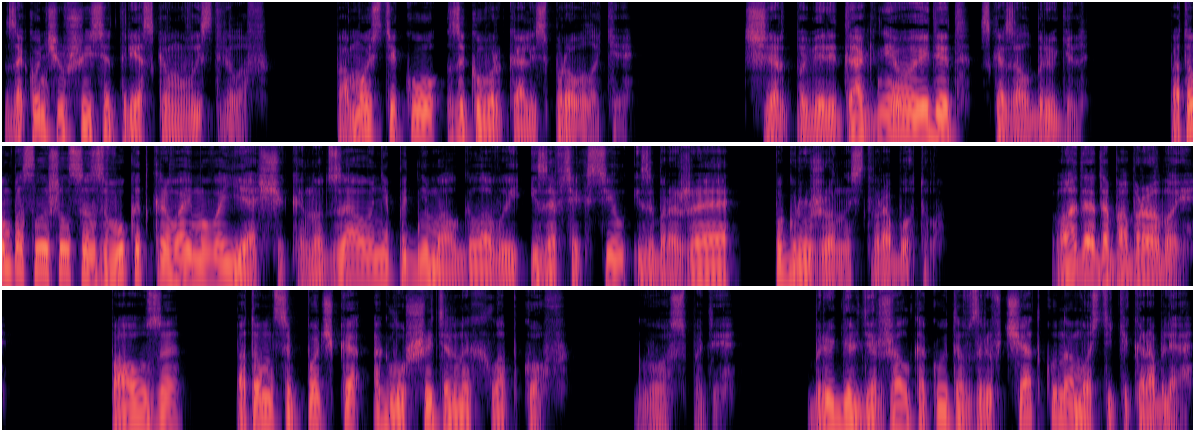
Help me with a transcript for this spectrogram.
закончившийся треском выстрелов. По мостику закувыркались проволоки. «Черт побери, так не выйдет», — сказал Брюгель. Потом послышался звук открываемого ящика, но Цзао не поднимал головы, изо всех сил изображая погруженность в работу. «Вот это попробуй!» Пауза, потом цепочка оглушительных хлопков. Господи! Брюгель держал какую-то взрывчатку на мостике корабля.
